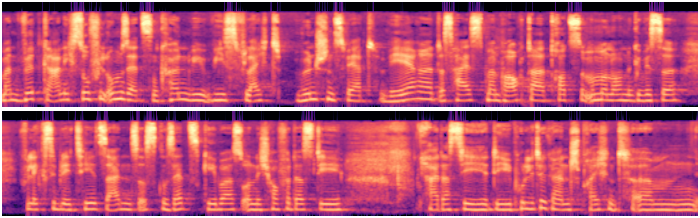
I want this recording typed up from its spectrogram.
man wird gar nicht so viel umsetzen können, wie, wie es vielleicht wünschenswert wäre. Das heißt, man braucht da trotzdem immer noch eine gewisse Flexibilität seitens des Gesetzgebers. Und ich hoffe, dass die, ja, dass die, die Politiker entsprechend ähm,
